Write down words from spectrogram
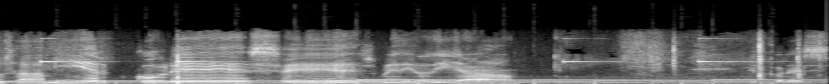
Estamos a miércoles, es mediodía, miércoles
